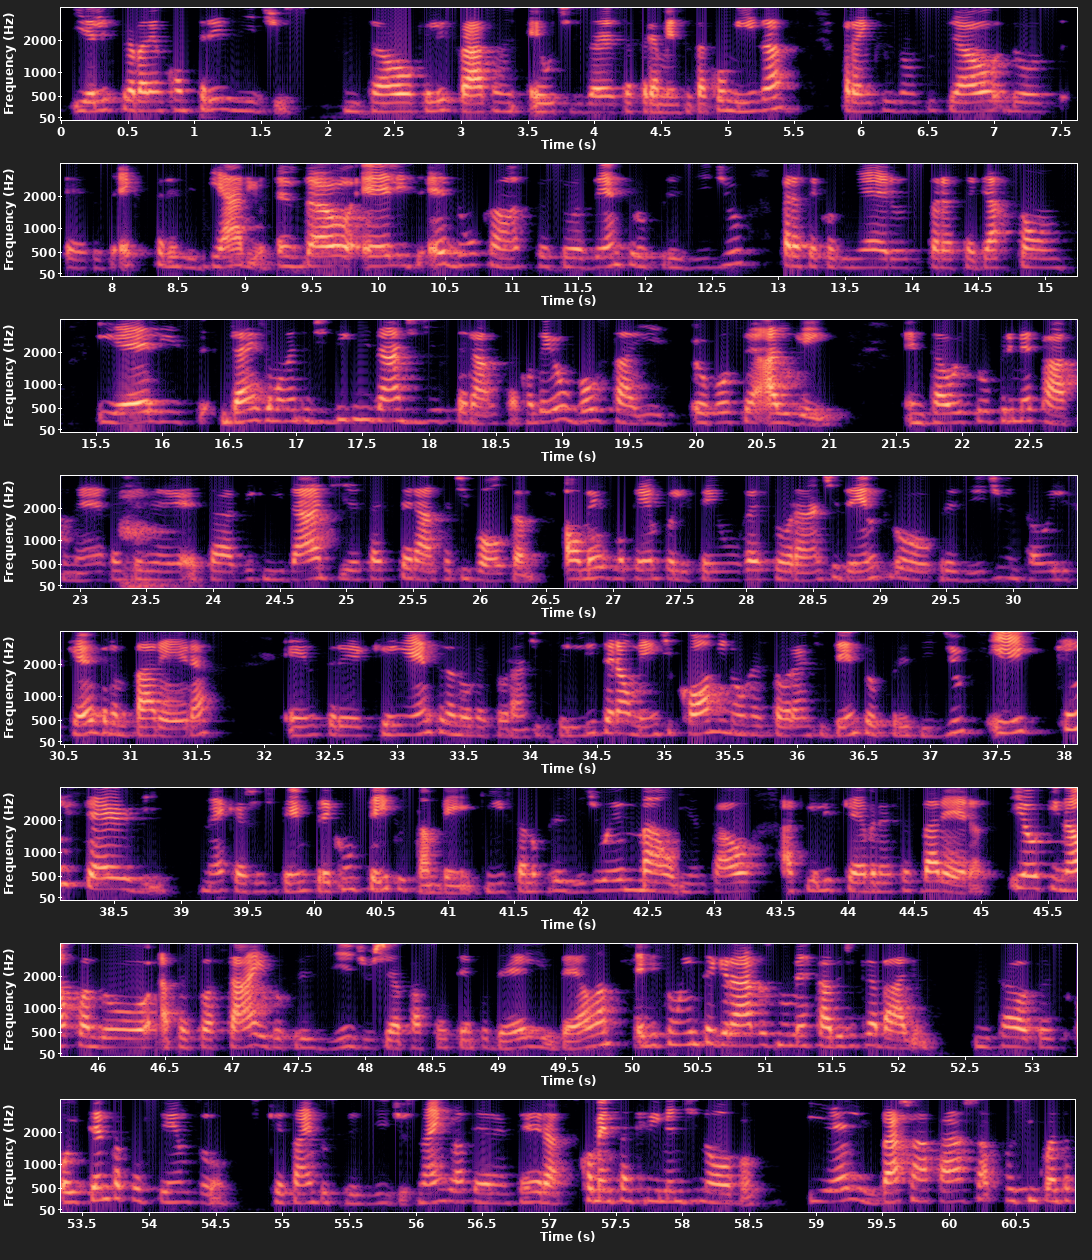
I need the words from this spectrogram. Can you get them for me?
e eles trabalham com presídios. Então, o que eles fazem é utilizar essa ferramenta da comida para a inclusão social dos, eh, dos ex-presidiários. Então, eles educam as pessoas dentro do presídio para ser cozinheiros, para ser garçons, e eles dão esse momento de dignidade, de esperança. Quando eu vou sair, eu vou ser alguém. Então, isso é o primeiro passo, né? Receber essa dignidade, essa esperança de volta. Ao mesmo tempo, eles têm um restaurante dentro do presídio, então eles quebram barreiras entre quem entra no restaurante, você literalmente come no restaurante dentro do presídio, e quem serve né, que a gente tem preconceitos também. Quem está no presídio é mal. Então, aqui eles quebram essas barreiras. E ao final, quando a pessoa sai do presídio, já passou o tempo dele e dela, eles são integrados no mercado de trabalho. Então, 80% que saem dos presídios na Inglaterra inteira começam crime de novo. E eles baixam a taxa por 50%.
